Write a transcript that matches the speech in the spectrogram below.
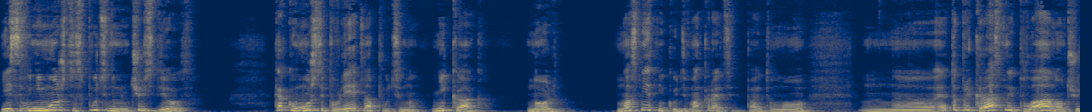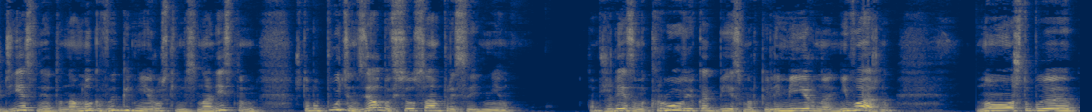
если вы не можете с Путиным ничего сделать? Как вы можете повлиять на Путина? Никак. Ноль. У нас нет никакой демократии. Поэтому э, это прекрасный план, он чудесный. Это намного выгоднее русским националистам, чтобы Путин взял бы все сам присоединил. Там, железом и кровью, как Бисмарк, или мирно, неважно. Но чтобы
